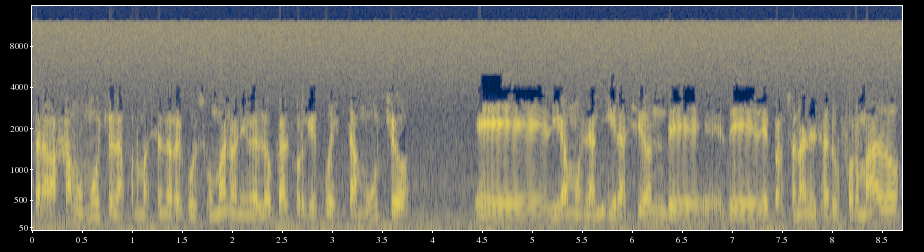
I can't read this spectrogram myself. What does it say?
trabajamos mucho en la formación de recursos humanos a nivel local porque cuesta mucho eh, digamos, la migración de, de, personal de salud formado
